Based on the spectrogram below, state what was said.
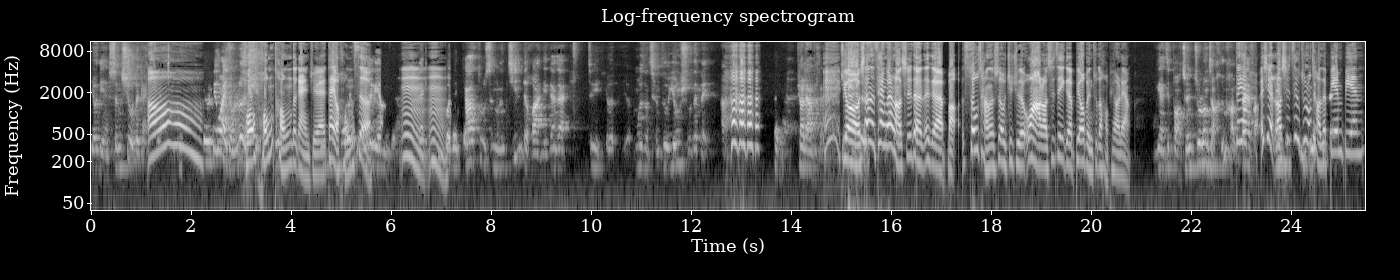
有点生锈的感觉。哦，有另外一种乐趣，红红铜的感觉，带有红色，这个样子。嗯嗯，如果再加镀成金的话，你看看，这有有某种程度庸俗的美。”哈哈哈哈漂亮的很。有上次参观老师的那个保收藏的时候，就觉得哇，老师这个标本做的好漂亮。你看这保存猪笼草很好的对呀、啊，而且老师这个猪笼草的边边，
